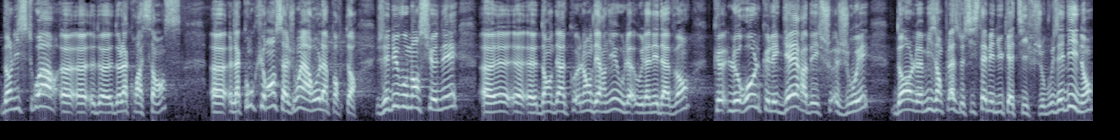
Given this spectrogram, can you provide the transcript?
dans l'histoire euh, euh, de, la croissance, la concurrence a joué un rôle important. J'ai dû vous mentionner l'an dernier ou l'année d'avant que le rôle que les guerres avaient joué dans la mise en place de systèmes éducatifs. Je vous ai dit, non,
